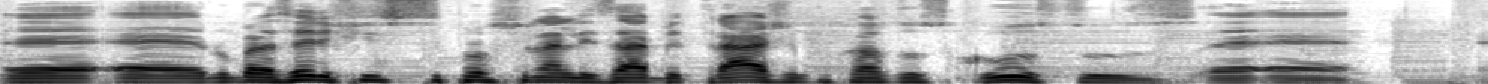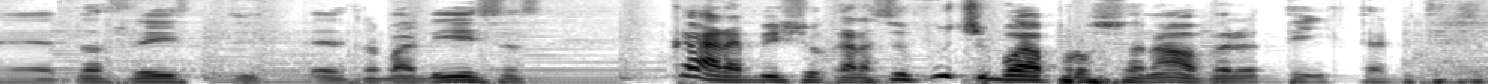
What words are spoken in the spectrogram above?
é, é, no Brasil é difícil se profissionalizar a arbitragem por causa dos custos é, é, das leis de- é, trabalhistas. Cara, bicho, cara, se o futebol é profissional, velho, tem que ter arbitragem.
